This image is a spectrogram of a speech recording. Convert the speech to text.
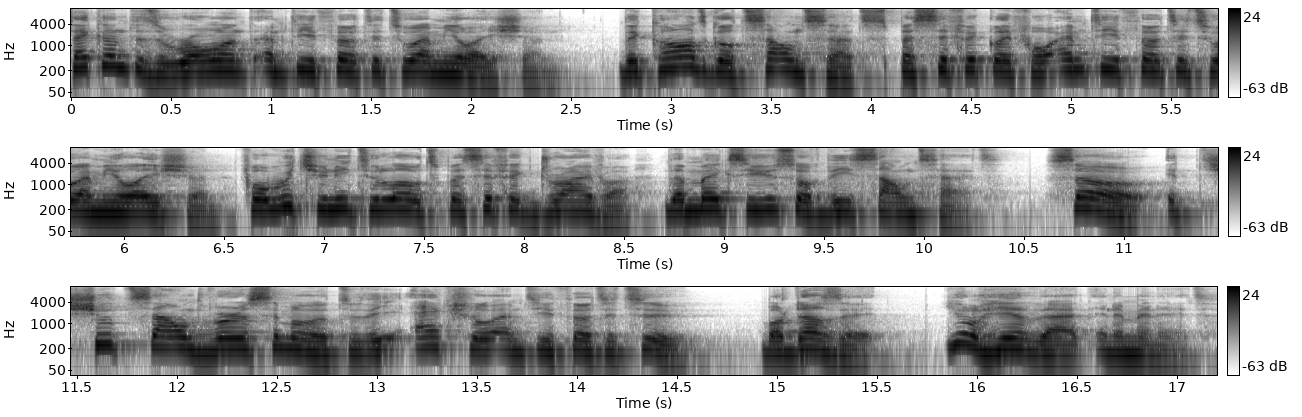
Second is Roland MT32 emulation. The cards got soundsets specifically for MT32 emulation, for which you need to load specific driver that makes use of these soundsets. So, it should sound very similar to the actual MT32, but does it? You'll hear that in a minute.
